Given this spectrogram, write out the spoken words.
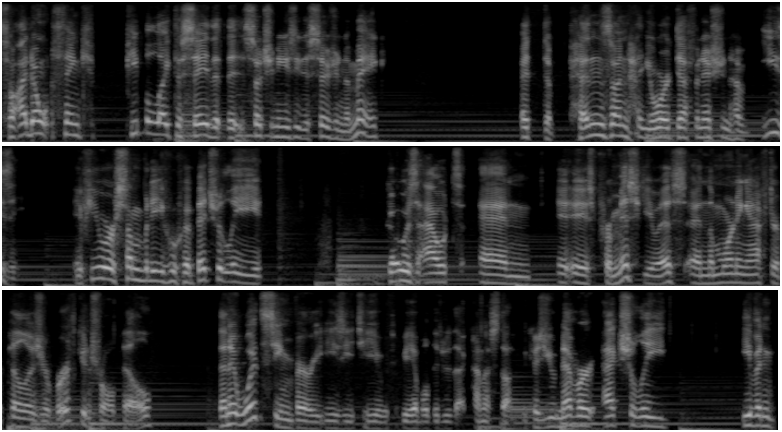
So I don't think people like to say that it's such an easy decision to make. It depends on your definition of easy. If you are somebody who habitually goes out and is promiscuous and the morning after pill is your birth control pill, then it would seem very easy to you to be able to do that kind of stuff because you never actually even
